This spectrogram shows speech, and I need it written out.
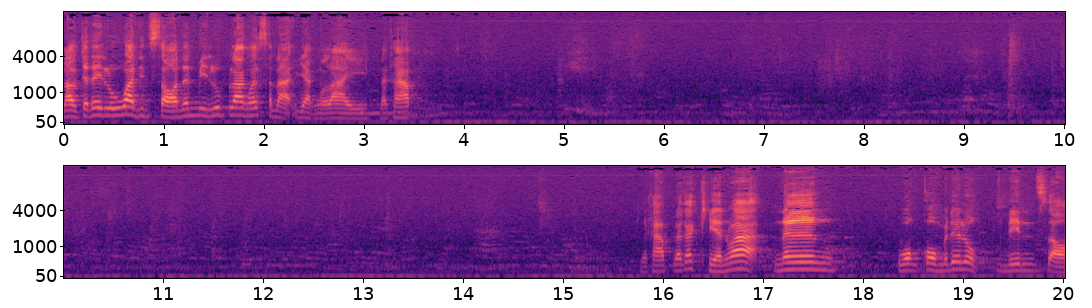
เราจะได้รู้ว่าดินสอนั้นมีรูปร่างลักษณะอย่างไรนะครับ นะครับ แล้วก็เขียนว่า1 วงกลมไปด้วยลูกดินสอ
